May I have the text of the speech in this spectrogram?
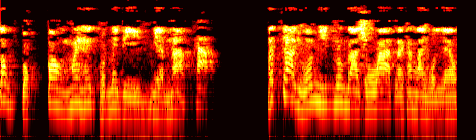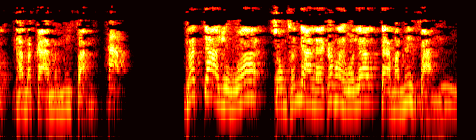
ต้องปกป้องไม่ให้คนไม่ดีมีอำนาจครับ พระเจ้าอยู่หัวมีพระบรมราโชวาทอะไรทั้งหลายหนแล้วธรรมการมันไม่ฟังครับ พระเจ้าอยู่หัวส่งสัญญาณอะไรทั้งหลายหนแล้ว แต่มันไม่ฟังอืม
